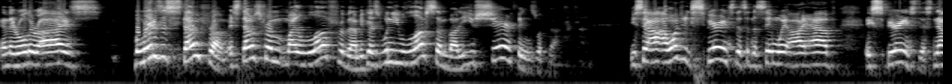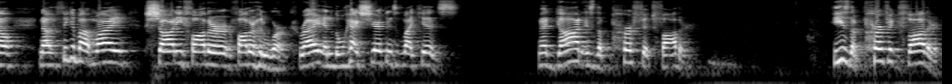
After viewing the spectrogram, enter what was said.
And they roll their eyes. But where does this stem from? It stems from my love for them, because when you love somebody, you share things with them. You say, I, I want you to experience this in the same way I have experienced this. Now, now think about my shoddy father fatherhood work, right? And the way I share things with my kids. Man, God is the perfect Father. He is the perfect Father.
